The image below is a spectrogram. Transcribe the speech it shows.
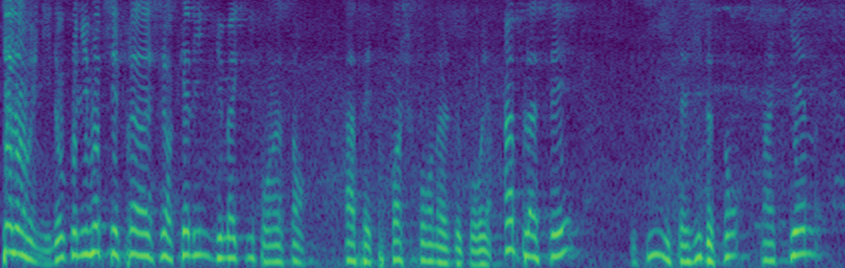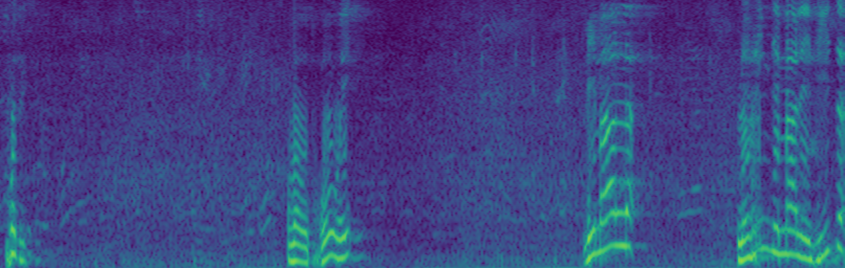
Calorini. Donc au niveau de ses frères et sœurs, Kaline Dumaki pour l'instant a fait trois âge de courir, un placé. Ici, il s'agit de son cinquième produit. On va au trot, oui. Les mâles, le ring des mâles est vide.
